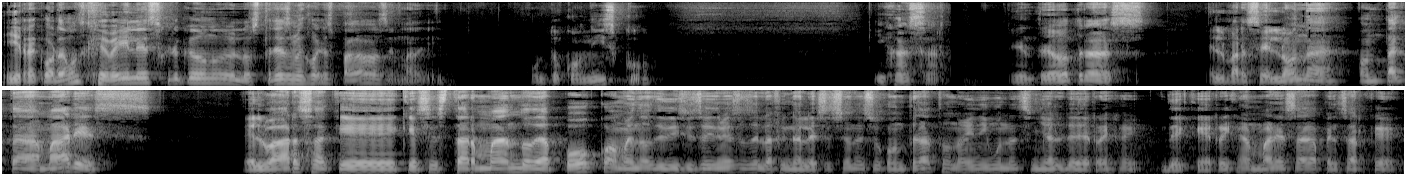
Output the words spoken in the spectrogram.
Y recordemos que Bale es creo que uno de los tres mejores pagados de Madrid, junto con Isco y Hazard. Entre otras, el Barcelona contacta a Mares. El Barça que, que, se está armando de a poco, a menos de 16 meses de la finalización de su contrato, no hay ninguna señal de, de que Rejan Mares haga pensar que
